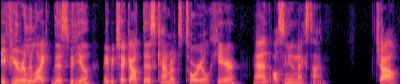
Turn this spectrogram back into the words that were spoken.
If you really liked this video, maybe check out this camera tutorial here, and I'll see you next time. Tchau!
